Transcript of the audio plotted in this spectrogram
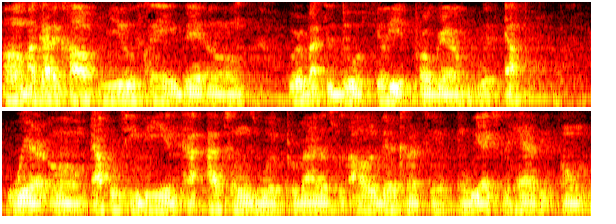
Um, I got a call from you saying that um, we are about to do affiliate program with Apple where um, Apple TV and iTunes would provide us with all of their content, and we actually have it on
